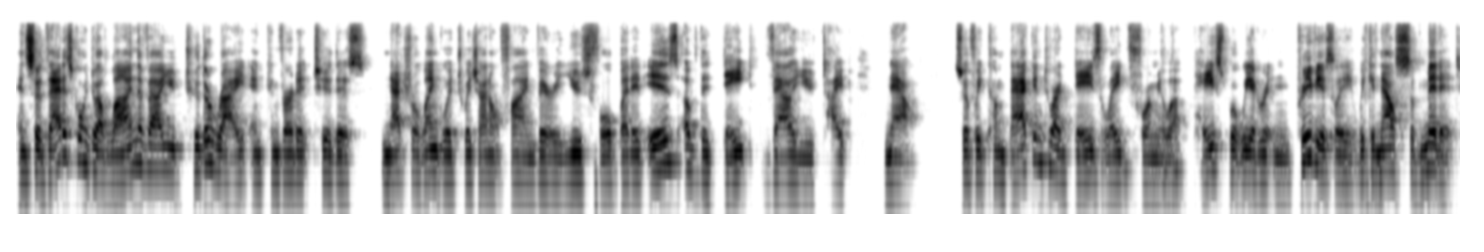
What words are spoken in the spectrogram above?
And so that is going to align the value to the right and convert it to this natural language, which I don't find very useful, but it is of the date value type now. So if we come back into our days late formula, paste what we had written previously, we can now submit it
